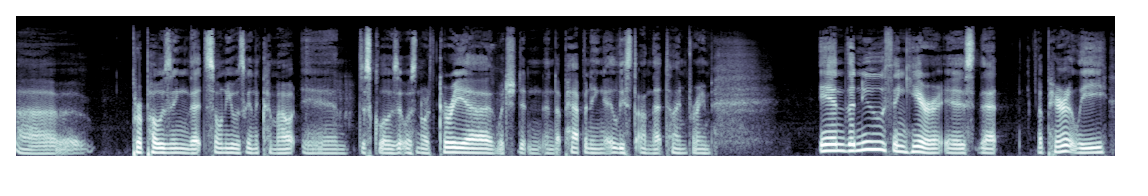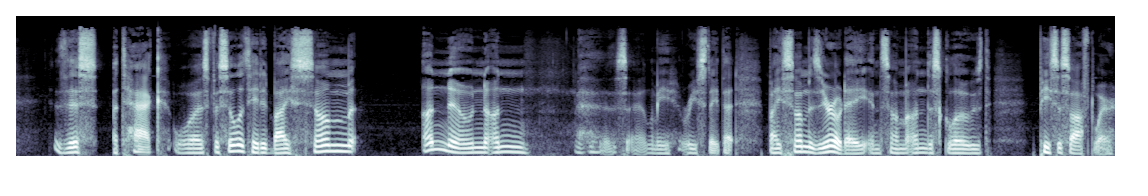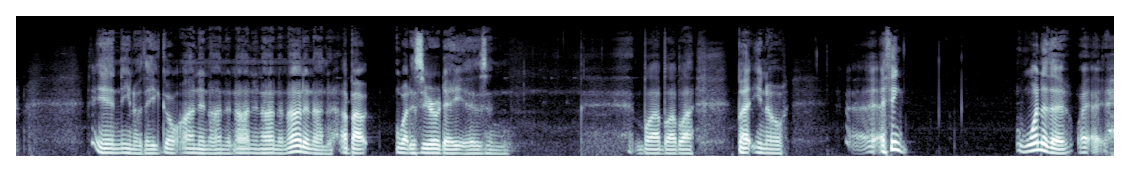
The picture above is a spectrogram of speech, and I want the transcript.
Uh, proposing that Sony was going to come out and disclose it was North Korea, which didn't end up happening, at least on that time frame. And the new thing here is that apparently this attack was facilitated by some unknown, un, let me restate that, by some zero day in some undisclosed piece of software and you know they go on and on and on and on and on and on about what a zero day is and blah blah blah. But you know i think one of the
